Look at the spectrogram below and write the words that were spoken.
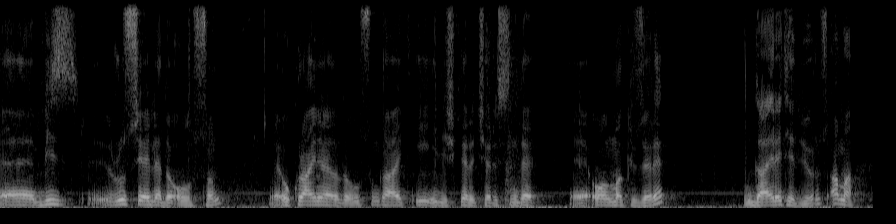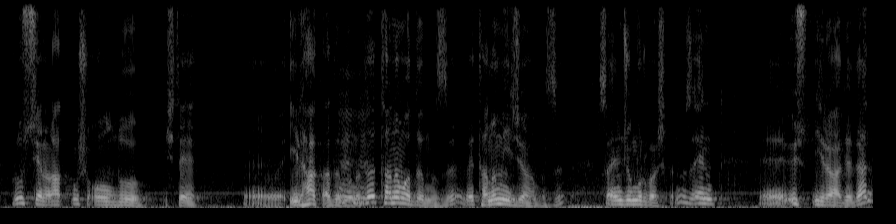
Ee, biz e, Rusya ile de olsun, e, Ukrayna ile de olsun gayet iyi ilişkiler içerisinde e, olmak üzere gayret ediyoruz. Ama Rusya'nın atmış olduğu işte e, ilhak adımını da tanımadığımızı ve tanımayacağımızı Sayın Cumhurbaşkanımız en üst iradeden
